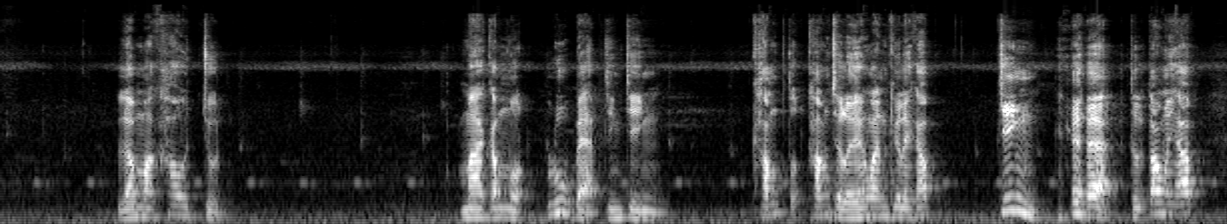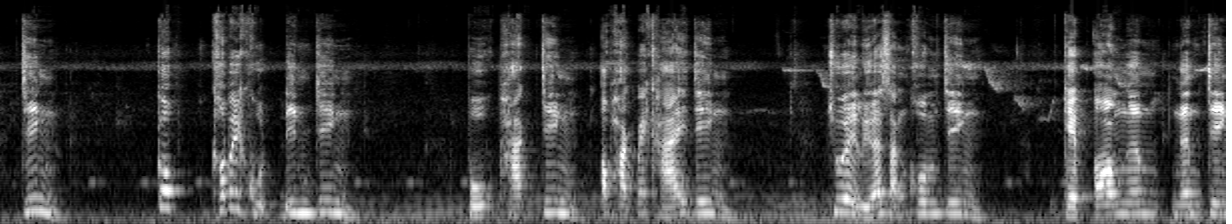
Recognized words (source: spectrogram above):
ๆ แล้วมาเข้าจุด มากำหนดรูปแบบจริง ๆคำคำเฉลยของมันคืออะไรครับ จริง ถูกต้องไหมครับ จริงก็ เขาไปขุดดินจริง ปลูกผักจริง เอาผักไปขายจริง ช่วยเหลือสังคมจริง เก็บออมเงินเงินจริง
